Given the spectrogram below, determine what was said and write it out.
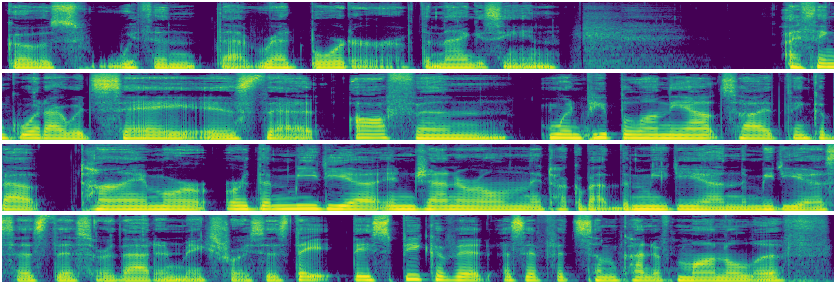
goes within that red border of the magazine. I think what I would say is that often when people on the outside think about time or, or the media in general, and they talk about the media and the media says this or that and makes choices, they, they speak of it as if it's some kind of monolith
